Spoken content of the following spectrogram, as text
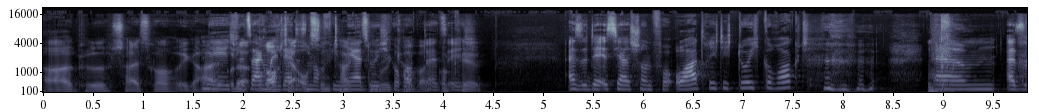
ja, scheiß drauf, egal. Nee, ich würde sagen, mein Dad ist noch viel mehr durchgerockt als okay. ich. Also der ist ja schon vor Ort richtig durchgerockt. ähm, also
